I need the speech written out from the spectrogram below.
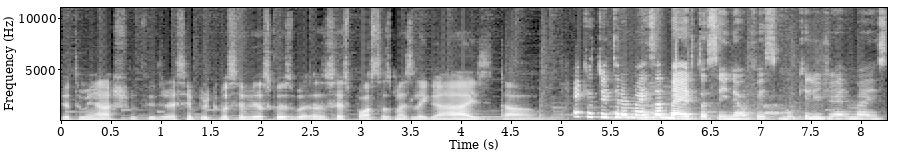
Eu também acho. O Twitter é sempre que você vê as coisas, as respostas mais legais e tal. É que o Twitter é mais ah. aberto, assim, né? O Facebook ele já é mais.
